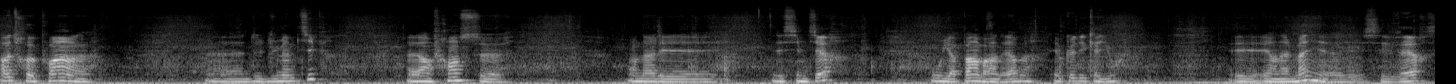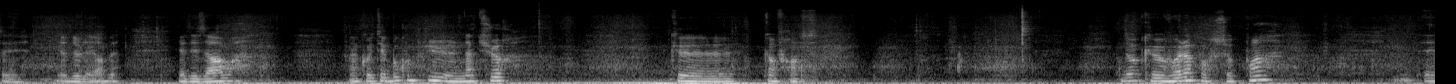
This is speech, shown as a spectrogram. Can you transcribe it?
autre point euh, du même type. Euh, en France, euh, on a les, cimetières où il n'y a pas un brin d'herbe, il n'y a que des cailloux. Et, en Allemagne, c'est vert, il y a de l'herbe, il y a des arbres. Un côté beaucoup plus nature qu'en France. Donc voilà pour ce point. Et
